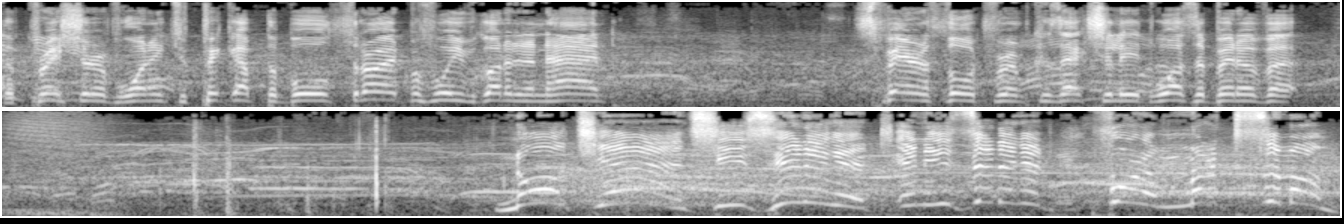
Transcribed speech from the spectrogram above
The pressure of wanting to pick up the ball, throw it before you've got it in hand. Spare a thought for him, because actually it was a bit of a... No chance, he's hitting it, and he's hitting it for a maximum.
